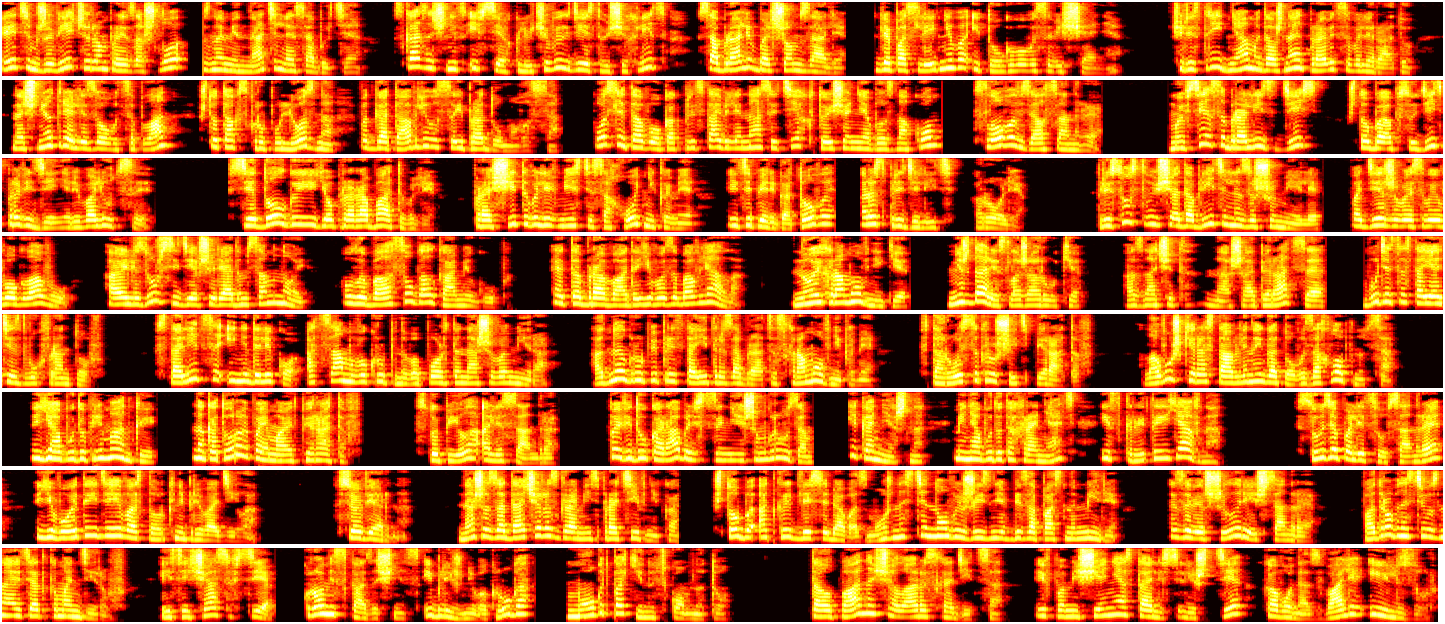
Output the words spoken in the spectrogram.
Этим же вечером произошло знаменательное событие. Сказочниц и всех ключевых действующих лиц собрали в большом зале для последнего итогового совещания. Через три дня мы должны отправиться в Элираду. Начнет реализовываться план, что так скрупулезно подготавливался и продумывался. После того, как представили нас и тех, кто еще не был знаком, слово взял Санре. Мы все собрались здесь, чтобы обсудить проведение революции. Все долго ее прорабатывали, просчитывали вместе с охотниками и теперь готовы распределить роли. Присутствующие одобрительно зашумели, поддерживая своего главу, а Эльзур, сидевший рядом со мной, улыбался уголками губ. Эта бравада его забавляла. Но и храмовники не ждали сложа руки, а значит, наша операция будет состоять из двух фронтов. В столице и недалеко от самого крупного порта нашего мира. Одной группе предстоит разобраться с храмовниками, второй – сокрушить пиратов. Ловушки расставлены и готовы захлопнуться. «Я буду приманкой, на которую поймают пиратов», – вступила Алессандра. «Поведу корабль с ценнейшим грузом, и, конечно, меня будут охранять и скрыто и явно». Судя по лицу Санре, его эта идея в восторг не приводила. Все верно. Наша задача – разгромить противника, чтобы открыть для себя возможности новой жизни в безопасном мире. Завершил речь Санре. Подробности узнаете от командиров. И сейчас все, кроме сказочниц и ближнего круга, могут покинуть комнату. Толпа начала расходиться, и в помещении остались лишь те, кого назвали Ильзур.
